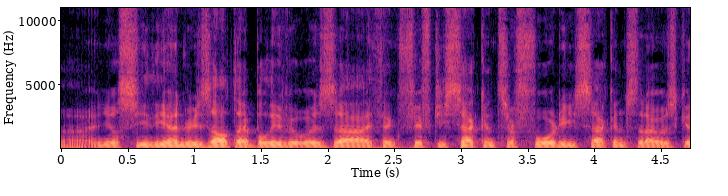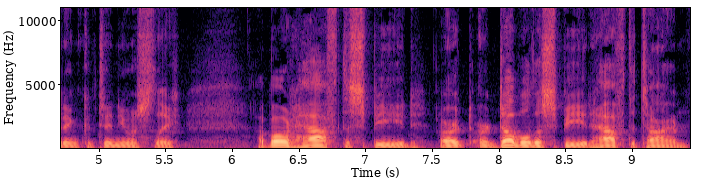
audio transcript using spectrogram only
Uh, and you'll see the end result. I believe it was, uh, I think, 50 seconds or 40 seconds that I was getting continuously. About half the speed, or, or double the speed, half the time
